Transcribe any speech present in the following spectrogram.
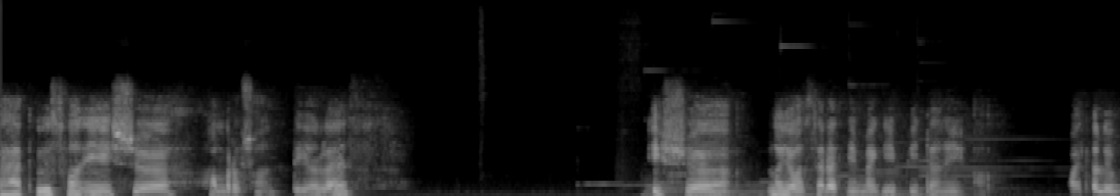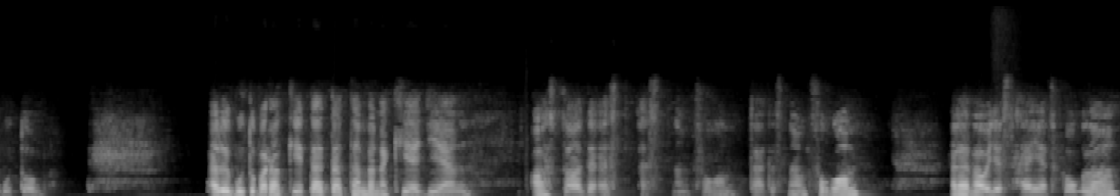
Tehát ősz van, és hamarosan tél lesz. És nagyon szeretném megépíteni, a, majd előbb-utóbb előbb-utóbb a rakétát. Tettem be neki egy ilyen asztal, de ezt, ezt nem fogom. Tehát ezt nem fogom. Eleve, hogy ez helyet foglal.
